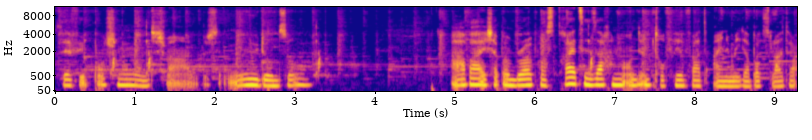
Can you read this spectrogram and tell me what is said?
sehr viel pushen und ich war ein bisschen müde und so. Aber ich habe im Brawl Pass 13 Sachen und im Trophäenfahrt eine Megabox, Leute.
